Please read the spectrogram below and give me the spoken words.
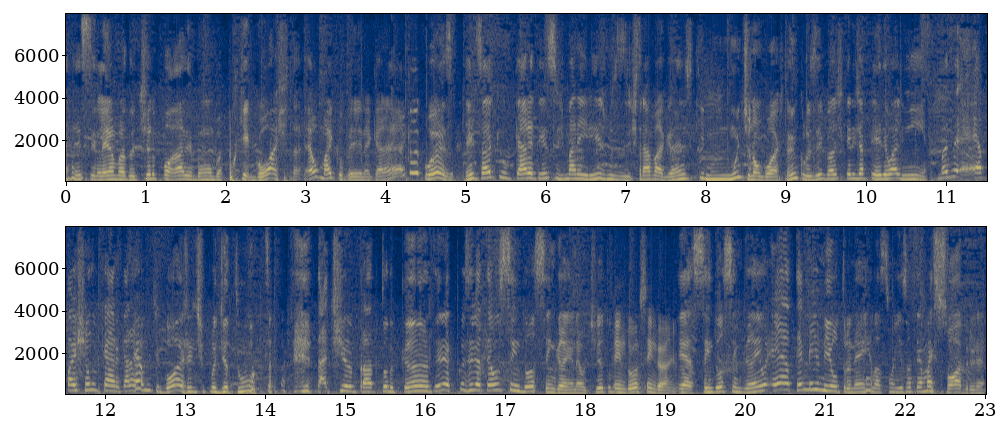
esse lema do tiro, porrada e bomba porque gosta, é o Michael Bay, né, cara? É aquela coisa. A gente sabe que o cara tem esses maneirismos extravagantes que muitos não gostam. Inclusive, eu acho que ele já perdeu a linha. Mas é, é a paixão do cara. O cara realmente gosta de explodir tudo, dar tiro pra todo canto. Ele, inclusive, até o Sem Dor Sem Ganho, né? O título. Sem Dor Sem Ganho. É, Sem Dor Sem Ganho é até meio neutro, né? Em relação a isso, até mais sóbrio, né?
